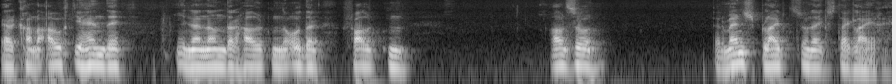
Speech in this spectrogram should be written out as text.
Er kann auch die Hände ineinander halten oder falten. Also der Mensch bleibt zunächst der gleiche.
